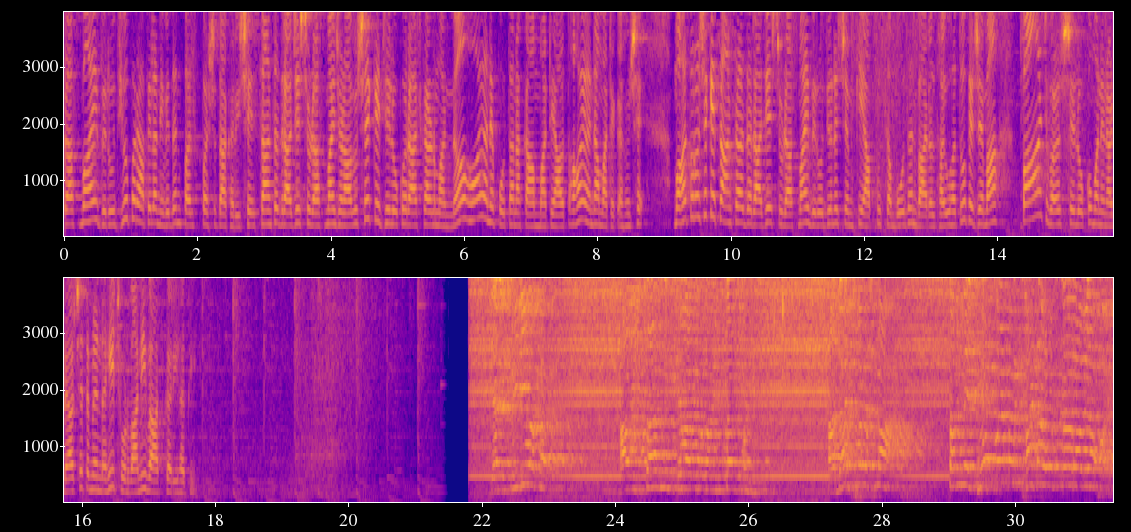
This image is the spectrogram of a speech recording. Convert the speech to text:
ચુડાસમાએ વિરોધીઓ પર આપેલા નિવેદન પર સ્પષ્ટતા કરી છે. સાંસદ રાજેશ ચુડાસમાએ જણાવ્યું છે કે જે લોકો રાજકારણમાં ન હોય અને પોતાના કામ માટે આવતા હોય એના માટે કહ્યું છે. મહત્વનું છે કે સાંસદ રાજેશ ચુડાસમાએ વિરોધીઓને ચીમકી આપતું સંબોધન વાયરલ થયું હતું કે જેમાં પાંચ વર્ષ જે લોકો મને નડ્યા છે તેમને નહીં છોડવાની વાત કરી હતી. ત્યારે ત્રીજી વખત આ વિસ્તારની સેવા કરવાની તક મળી છે આ દસ વર્ષમાં તમને જે કોઈ પણ ખાટા ઓટકાર આવ્યા હોય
